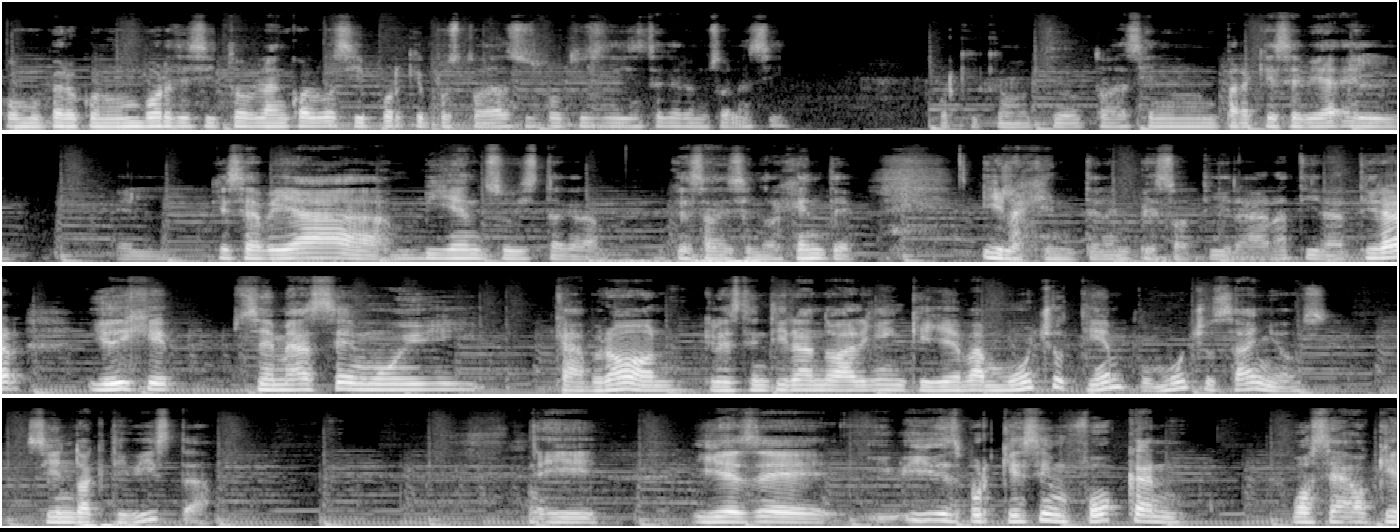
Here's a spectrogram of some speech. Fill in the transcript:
como, pero con un bordecito blanco algo así, porque pues todas sus fotos de Instagram son así. Porque como to- todas tienen, para que se vea el, el, que se vea bien su Instagram, que está diciendo la gente. Y la gente la empezó a tirar, a tirar, a tirar. Y yo dije, se me hace muy cabrón que le estén tirando a alguien que lleva mucho tiempo, muchos años, siendo activista. Y, es de. Y, es porque se enfocan. O sea, o que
